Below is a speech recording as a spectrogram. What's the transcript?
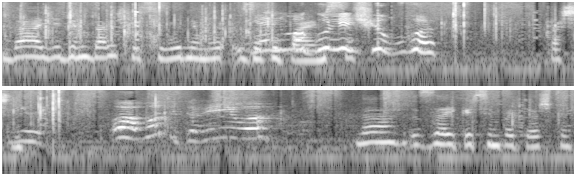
Да, едем дальше. Сегодня мы Я не могу закупаемся. ничего. Пошли. А, вот и Камила. Да, с зайкой симпатяшкой.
